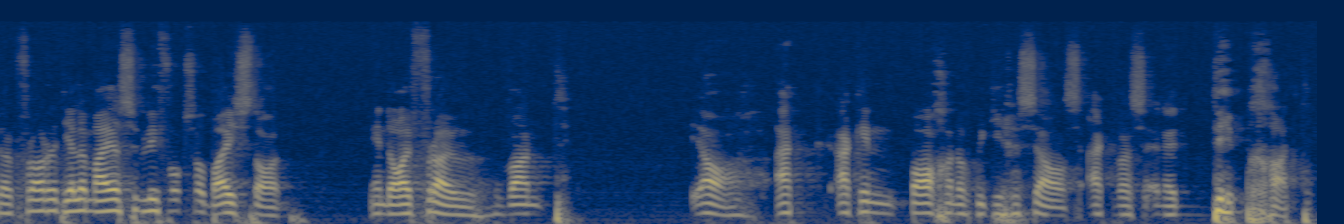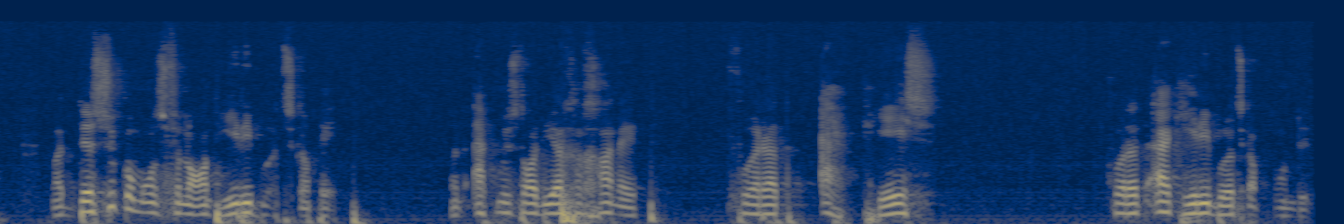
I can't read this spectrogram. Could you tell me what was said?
So ek vra dat julle my asseblief ook sal bystaan en daai vrou want ja, ek ek en Pa gaan nog bietjie gesels. Ek was in 'n diep gat. Maar dis hoekom ons vanaand hierdie boodskap het. Want ek moes daardeur gegaan het voordat ek, yes, voordat ek hierdie boodskap kon doen.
